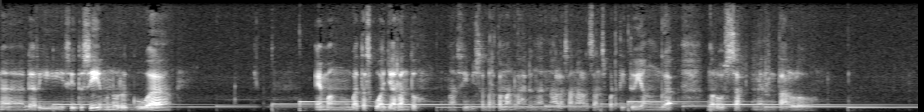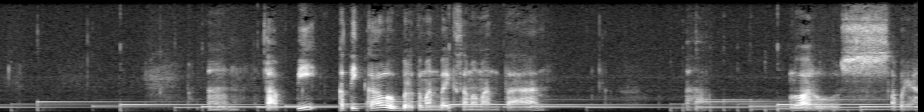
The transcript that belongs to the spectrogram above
Nah, dari situ sih menurut gua emang batas kewajaran tuh. Masih bisa berteman lah dengan alasan-alasan seperti itu yang nggak ngerusak mental lo. Hmm, tapi ketika lo berteman baik sama mantan uh, lo harus apa ya?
